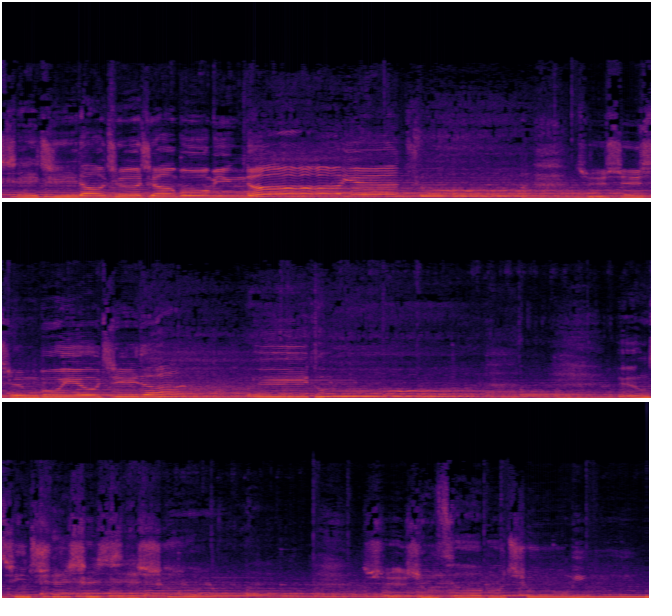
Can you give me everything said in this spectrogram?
谁知道这场不明的演出，只是身不由己的旅途，用尽全身解数，始终走不出迷。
